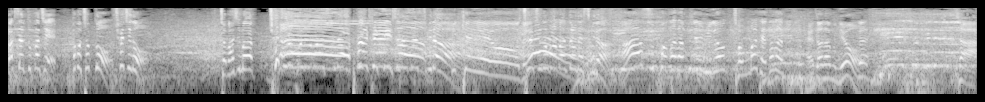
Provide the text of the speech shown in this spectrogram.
박스 안쪽까지 한번 쳤고 최진호. 자, 마지막 최진호 골라봤습니다. 펄킥 선언했습니다. PK예요. 네. 최진호가 만들어냈습니다. 아, 슈퍼 사람들의 위력 정말 대단합니다. 대단하군요. 네. 자,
